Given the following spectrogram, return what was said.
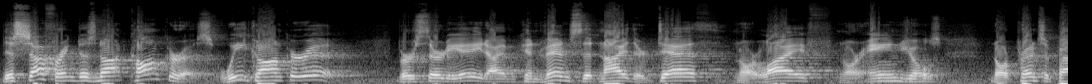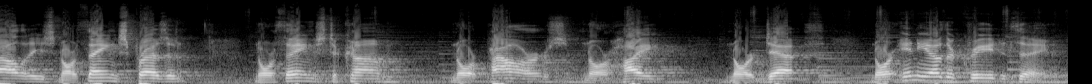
This suffering does not conquer us, we conquer it. Verse 38 I am convinced that neither death, nor life, nor angels, nor principalities, nor things present, nor things to come, nor powers, nor height, nor depth, nor any other created thing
